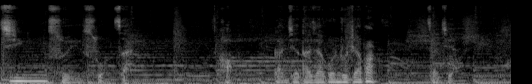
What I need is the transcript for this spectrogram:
精髓所在。好，感谢大家关注翟胖。再见。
